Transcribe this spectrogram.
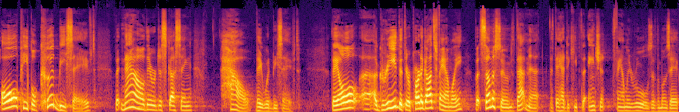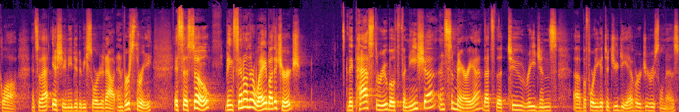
all people could be saved, but now they were discussing how they would be saved. They all uh, agreed that they were part of God's family, but some assumed that, that meant that they had to keep the ancient family rules of the Mosaic law. And so that issue needed to be sorted out. In verse 3, it says So, being sent on their way by the church, they passed through both Phoenicia and Samaria. That's the two regions uh, before you get to Judea, where Jerusalem is,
